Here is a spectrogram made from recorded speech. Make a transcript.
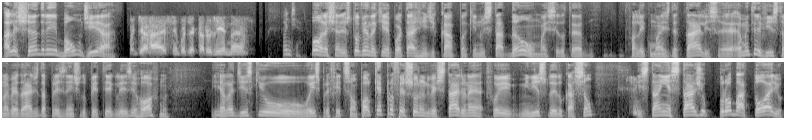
Alexandre, bom dia. Bom dia, Raíssa. Bom dia, Carolina. Bom dia. Bom, Alexandre, estou vendo aqui a reportagem de capa aqui no Estadão, mais cedo até falei com mais detalhes. É, é uma entrevista, na verdade, da presidente do PT, Gleisi Hoffmann, e ela diz que o ex-prefeito de São Paulo, que é professor universitário, né, foi ministro da Educação, Sim. está em estágio probatório.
